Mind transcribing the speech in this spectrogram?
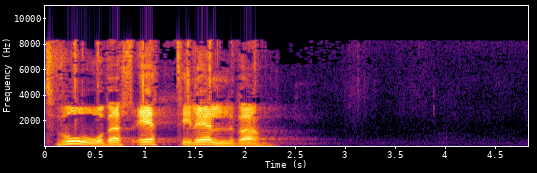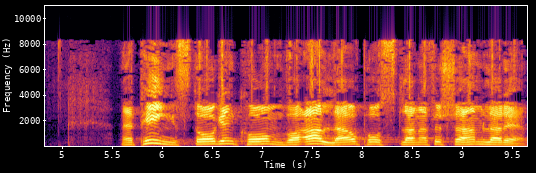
2, vers 1 till 11. När pingstdagen kom var alla apostlarna församlade.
